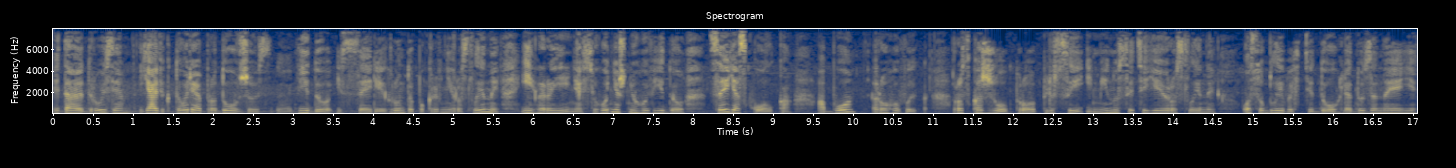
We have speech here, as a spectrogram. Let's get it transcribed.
Вітаю, друзі! Я Вікторія. Продовжую е, відео із серії ґрунтопокривні рослини. І героїня сьогоднішнього відео це ясколка або роговик. Розкажу про плюси і мінуси цієї рослини, особливості догляду за неї,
